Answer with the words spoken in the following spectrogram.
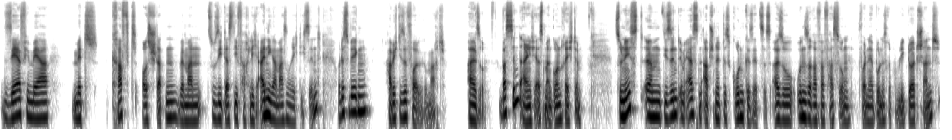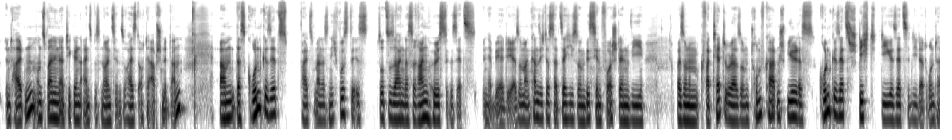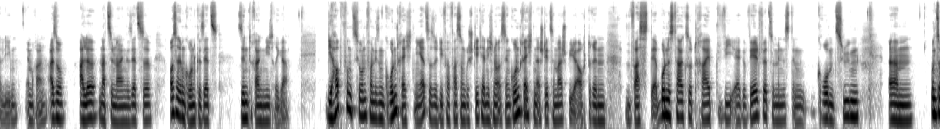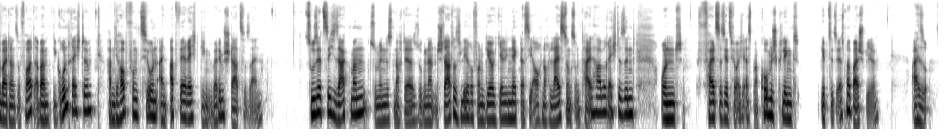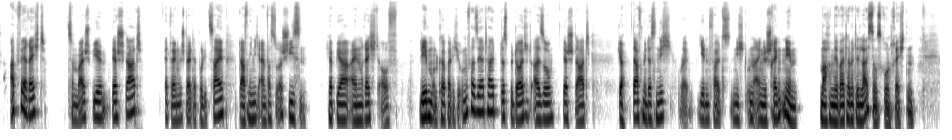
sehr viel mehr mit Kraft ausstatten, wenn man zusieht, dass die fachlich einigermaßen richtig sind. Und deswegen habe ich diese Folge gemacht. Also, was sind eigentlich erstmal Grundrechte? Zunächst, ähm, die sind im ersten Abschnitt des Grundgesetzes, also unserer Verfassung von der Bundesrepublik Deutschland, enthalten, und zwar in den Artikeln 1 bis 19, so heißt auch der Abschnitt dann. Ähm, das Grundgesetz, falls man das nicht wusste, ist sozusagen das ranghöchste Gesetz in der BRD. Also man kann sich das tatsächlich so ein bisschen vorstellen wie bei so einem Quartett oder so einem Trumpfkartenspiel. Das Grundgesetz sticht die Gesetze, die darunter liegen, im Rang. Also alle nationalen Gesetze außer dem Grundgesetz sind rangniedriger. Die Hauptfunktion von diesen Grundrechten jetzt, also die Verfassung besteht ja nicht nur aus den Grundrechten, da steht zum Beispiel auch drin, was der Bundestag so treibt, wie er gewählt wird, zumindest in groben Zügen ähm, und so weiter und so fort. Aber die Grundrechte haben die Hauptfunktion, ein Abwehrrecht gegenüber dem Staat zu sein. Zusätzlich sagt man, zumindest nach der sogenannten Statuslehre von Georg Jelinek, dass sie auch noch Leistungs- und Teilhaberechte sind. Und falls das jetzt für euch erstmal komisch klingt, gibt es jetzt erstmal Beispiele. Also, Abwehrrecht, zum Beispiel der Staat, etwa in Gestalt der Polizei, darf mich nicht einfach so erschießen. Ich habe ja ein Recht auf Leben und körperliche Unversehrtheit. Das bedeutet also, der Staat ja, darf mir das nicht oder jedenfalls nicht uneingeschränkt nehmen. Machen wir weiter mit den Leistungsgrundrechten.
